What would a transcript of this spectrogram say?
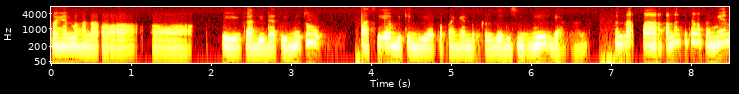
Pengen mengenal uh, si kandidat ini tuh pasti yang bikin dia kepengen bekerja di sini ya kan? Kenapa? Karena kita kepengen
